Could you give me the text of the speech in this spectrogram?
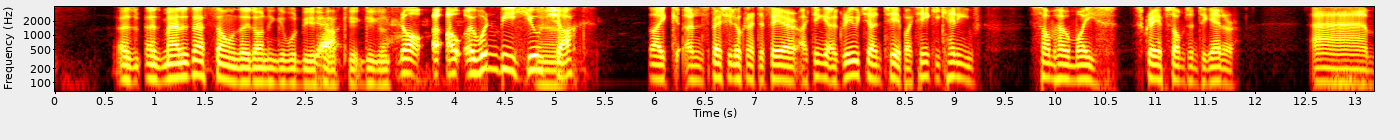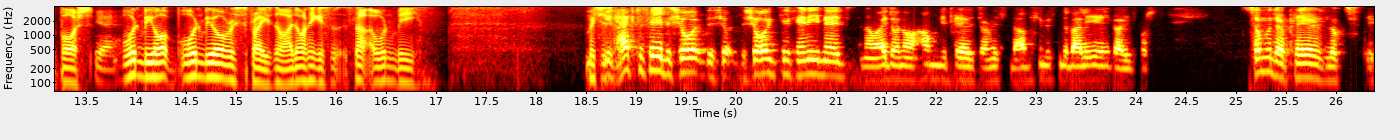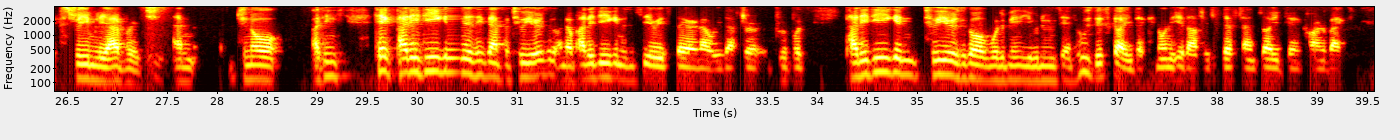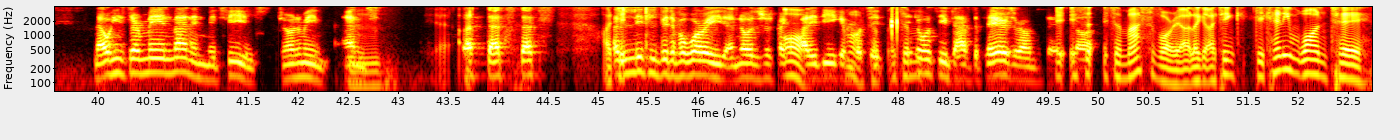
As as mad as that sounds, I don't think it would be a Yeah. shock. Giggles. No, I, I- it wouldn't be a huge Yeah. shock. Like, and especially looking at the fair, I think I agree with you on tip. I think Kenny somehow might scrape something together. Um, but Yeah. wouldn't be wouldn't be over surprised. No, I don't think it's it's not. I wouldn't be. Which is you'd have to say the show the show the show in Kilkenny made. Now I don't know how many players they're missing. Obviously missing the Ballyhale guys but some of their players looked extremely average. And you know I think take Paddy Deegan as an example two years ago. Now Paddy Deegan is a serious player now. He's after but Paddy Deegan two years ago would have been you would have been saying who's this guy that can only hit off his left hand side playing cornerback? Now he's their main man in midfield. Do you know what I mean? And Mm. Yeah, that, that's that's I a think little bit of a worry. I know disrespect Oh, to Paddy Deegan, no, oh, but a- they, a- don't seem to have the players around the place. it- it's so. a, it's a massive worry. Like I think Kilkenny one to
